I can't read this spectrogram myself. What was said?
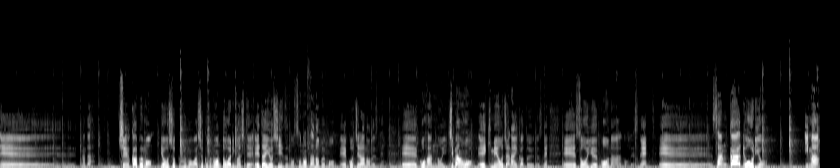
えー、なんだ、中華部門、洋食部門、和食部門と終わりまして、えー、第4シーズンのその他の部門、えー、こちらのですね、えー、ご飯の一番を、えー、決めようじゃないかというですね、えー、そういうコーナーのですね、えー、参加料理を、今、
